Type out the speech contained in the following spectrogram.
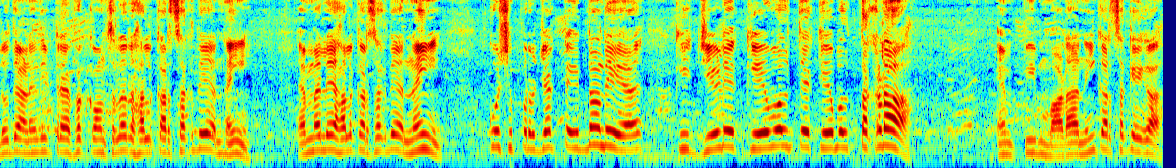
ਲੁਧਿਆਣੇ ਦੀ ਟ੍ਰੈਫਿਕ ਕਾਉਂਸਲਰ ਹੱਲ ਕਰ ਸਕਦੇ ਆ? ਨਹੀਂ। ਐਮਐਲਏ ਹੱਲ ਕਰ ਸਕਦੇ ਆ? ਨਹੀਂ। ਕੁਝ ਪ੍ਰੋਜੈਕਟ ਇਦਾਂ ਦੇ ਆ ਕਿ ਜਿਹੜੇ ਕੇਵਲ ਤੇ ਕੇਵਲ ਤਕੜਾ ਐਮਪੀ ਮਾੜਾ ਨਹੀਂ ਕਰ ਸਕੇਗਾ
